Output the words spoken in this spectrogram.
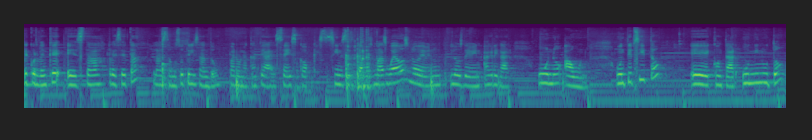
Recuerden que esta receta la estamos utilizando para una cantidad de 6 cupcakes. Si necesitamos más huevos, lo deben- los deben agregar uno a uno. Un tipcito, eh, contar un minuto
